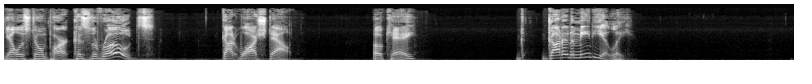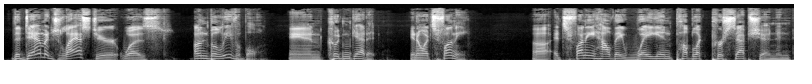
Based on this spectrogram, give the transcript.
Yellowstone Park, because the roads got washed out. Okay. G- got it immediately. The damage last year was unbelievable and couldn't get it. You know, it's funny. Uh, it's funny how they weigh in public perception and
